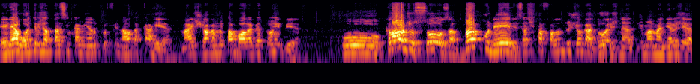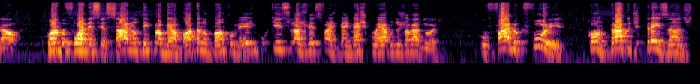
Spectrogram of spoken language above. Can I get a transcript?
ele é outro e já está se encaminhando para o final da carreira. Mas joga muita bola, Everton Ribeiro. O Cláudio Souza, banco neles, acho que está falando dos jogadores, né? De uma maneira geral quando for necessário, não tem problema. Bota no banco mesmo, porque isso às vezes faz bem, mexe com o ego dos jogadores. O Fábio Furi, contrato de três anos.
